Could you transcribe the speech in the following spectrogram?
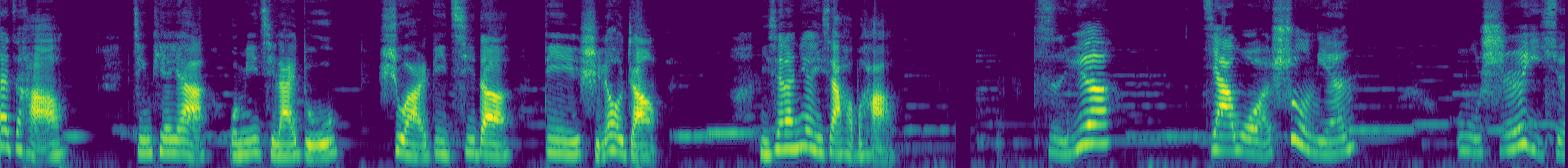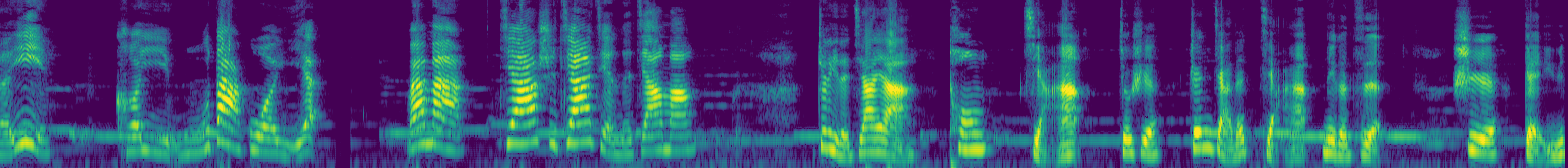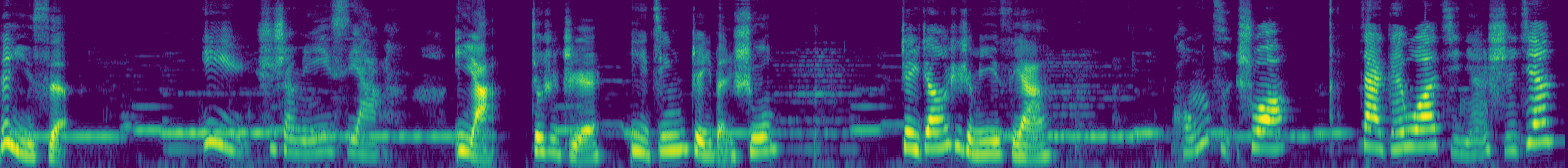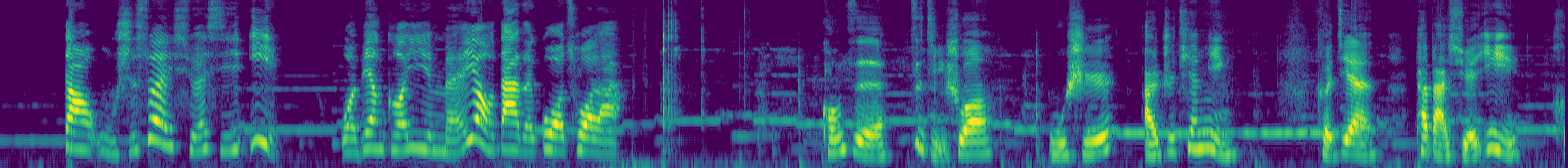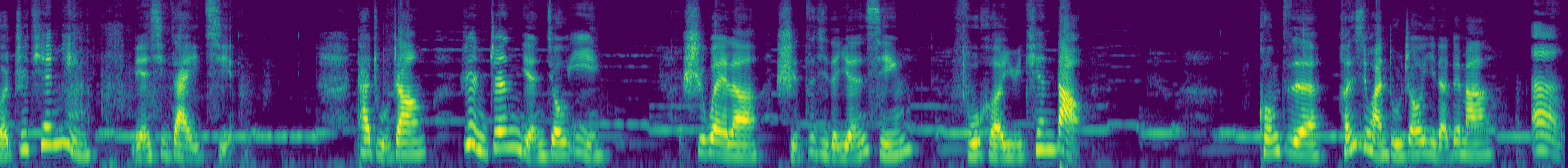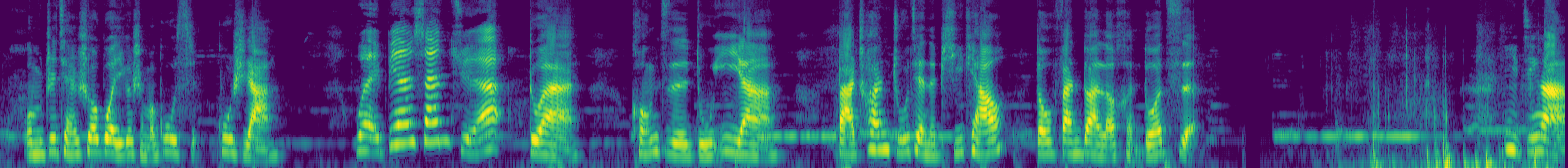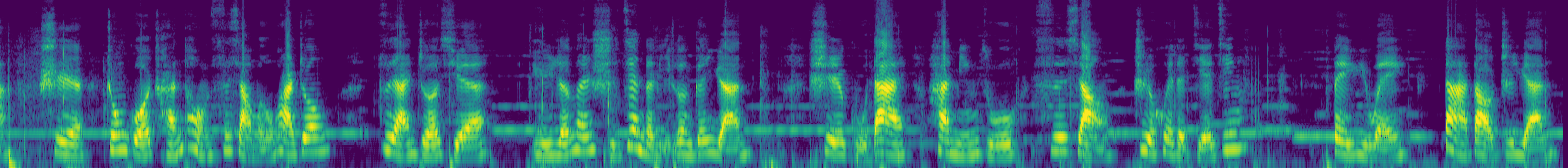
麦子好，今天呀，我们一起来读《述而》第七的第十六章。你先来念一下好不好？子曰：“加我数年，五十以学艺，可以无大过矣。”妈妈，“加”是加减的“加”吗？这里的“加”呀，通“假”，就是真假的“假”那个字。是给予的意思。易是什么意思呀？易呀，就是指《易经》这一本书。这一章是什么意思呀？孔子说：“再给我几年时间，到五十岁学习易，我便可以没有大的过错了。”孔子自己说：“五十而知天命。”可见，他把学艺和知天命联系在一起。他主张认真研究易，是为了使自己的言行符合于天道。孔子很喜欢读《周易》的，对吗？嗯。我们之前说过一个什么故事？故事啊？韦编三绝。对，孔子读易呀，把穿竹简的皮条。都翻断了很多次，《易经》啊，是中国传统思想文化中自然哲学与人文实践的理论根源，是古代汉民族思想智慧的结晶，被誉为大道之源，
